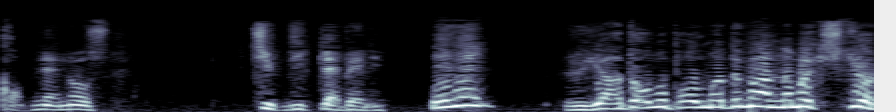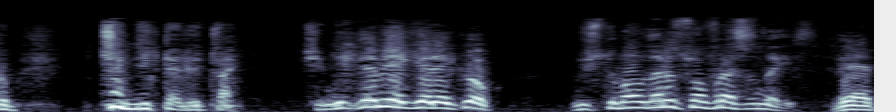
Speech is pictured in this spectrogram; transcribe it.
Komnenos çimdikle beni. Neden? Rüyada olup olmadığımı anlamak istiyorum. Çimdikle lütfen. Şimdiliklemeye gerek yok. Müslümanların sofrasındayız. Ve,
